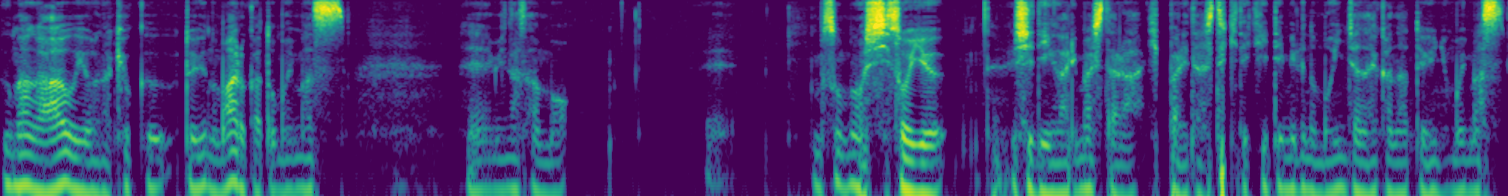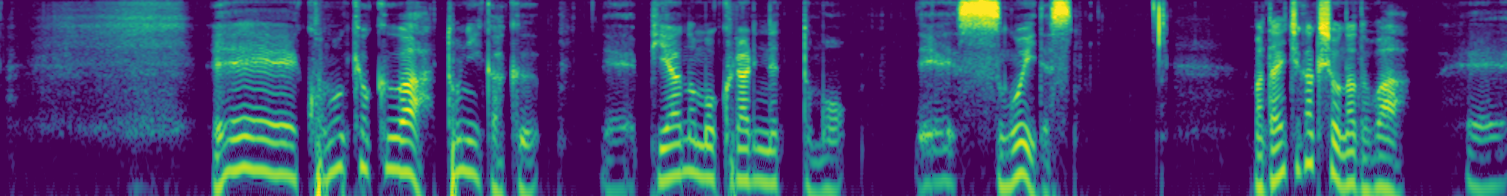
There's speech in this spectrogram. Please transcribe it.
馬が合うような曲というのもあるかと思います、えー皆さんも、えーもしそういう CD がありましたら引っ張り出してきて聴いてみるのもいいんじゃないかなというふうに思います。えーこの曲はとにかく、えピアノもクラリネットも、えすごいです。まあ、第一楽章などは、え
